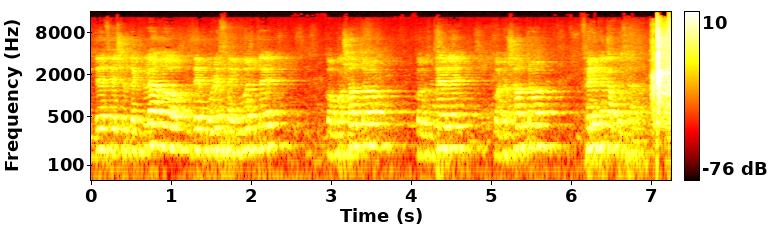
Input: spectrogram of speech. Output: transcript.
desde su teclado de pureza y muerte, con vosotros, con ustedes, con nosotros フェリナ・カポさん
